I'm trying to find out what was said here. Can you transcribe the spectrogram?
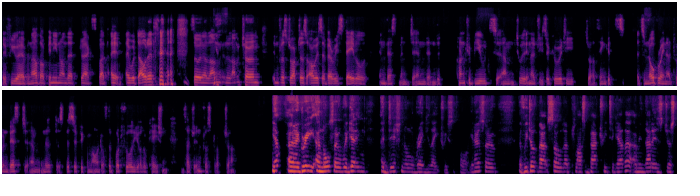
if you have another opinion on that, Jags. But I, I would doubt it. so in a long term, infrastructure is always a very stable investment, and it contributes um, to the energy security. So I think it's it's a no-brainer to invest in a specific amount of the portfolio allocation in such infrastructure. Yeah, I agree. And also, we're getting additional regulatory support. You know, so if we talk about solar plus battery together, I mean, that is just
